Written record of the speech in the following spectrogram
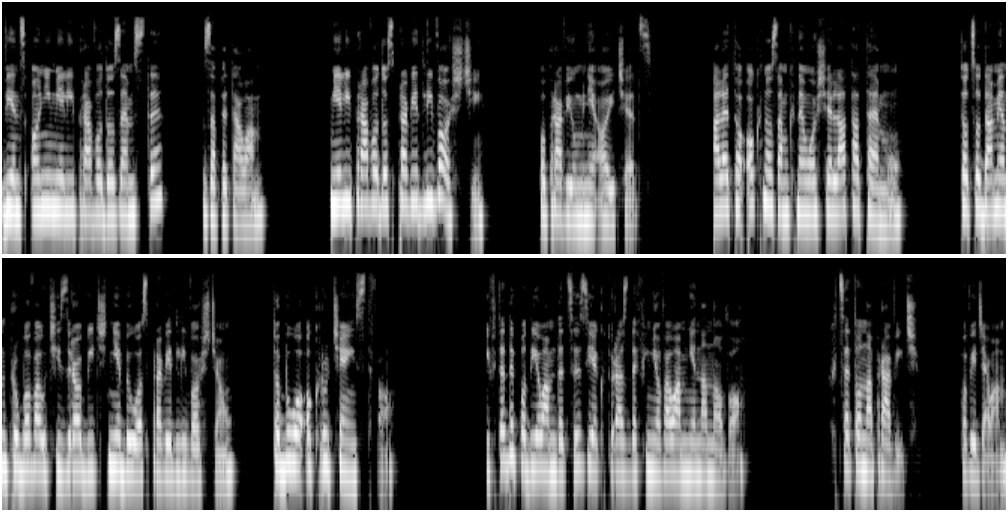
Więc oni mieli prawo do zemsty? Zapytałam. Mieli prawo do sprawiedliwości, poprawił mnie ojciec. Ale to okno zamknęło się lata temu. To, co Damian próbował ci zrobić, nie było sprawiedliwością. To było okrucieństwo. I wtedy podjęłam decyzję, która zdefiniowała mnie na nowo. Chcę to naprawić, powiedziałam.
